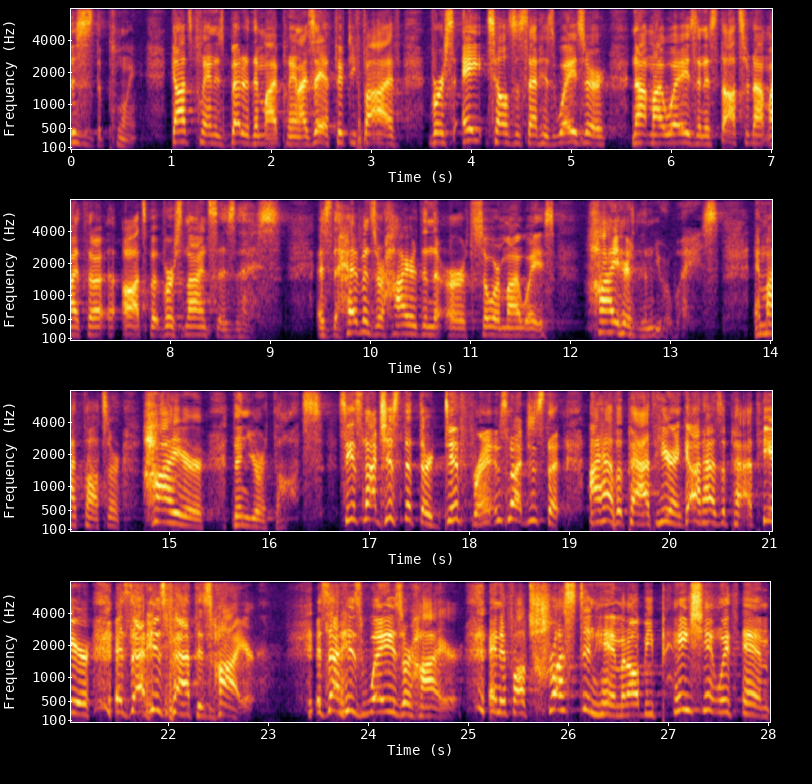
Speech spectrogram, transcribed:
This is the point. God's plan is better than my plan. Isaiah 55, verse 8 tells us that his ways are not my ways and his thoughts are not my th- thoughts. But verse 9 says this As the heavens are higher than the earth, so are my ways higher than your ways. And my thoughts are higher than your thoughts. See, it's not just that they're different. It's not just that I have a path here and God has a path here. It's that his path is higher. It's that his ways are higher. And if I'll trust in him and I'll be patient with him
